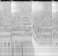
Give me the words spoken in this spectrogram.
Thank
